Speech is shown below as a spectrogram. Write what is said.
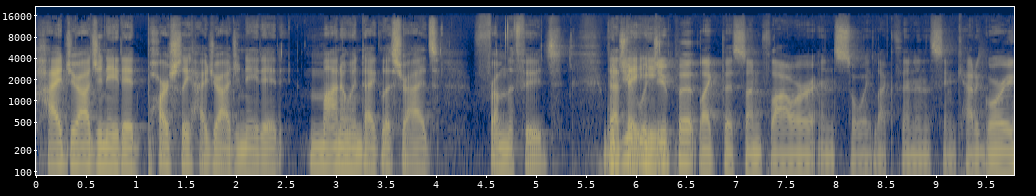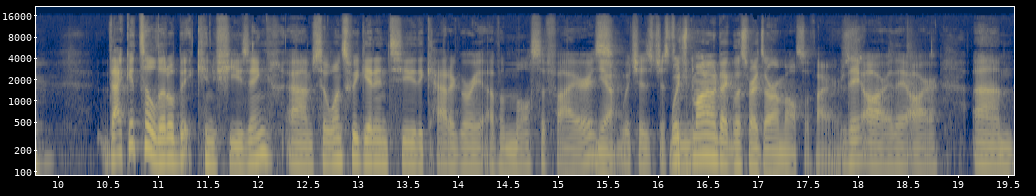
hydrogenated, partially hydrogenated mono and diglycerides from the foods that Would you, they would eat. you put like the sunflower and soy lecithin in the same category? That gets a little bit confusing. Um, so once we get into the category of emulsifiers, Yeah. which is just Which an- monodiglycerides are emulsifiers? they are, they are. Um,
